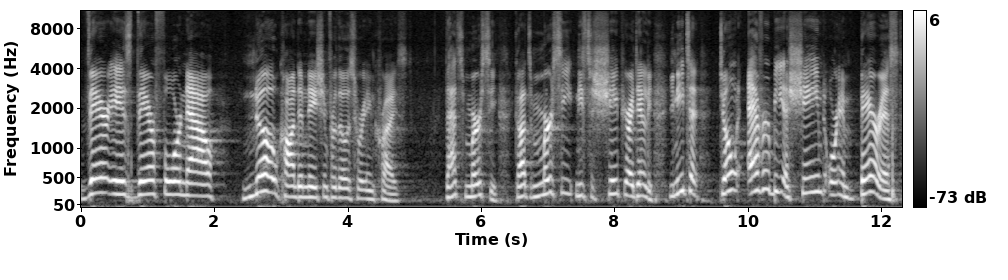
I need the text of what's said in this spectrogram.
there is therefore now no condemnation for those who are in Christ. That's mercy. God's mercy needs to shape your identity. You need to don't ever be ashamed or embarrassed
